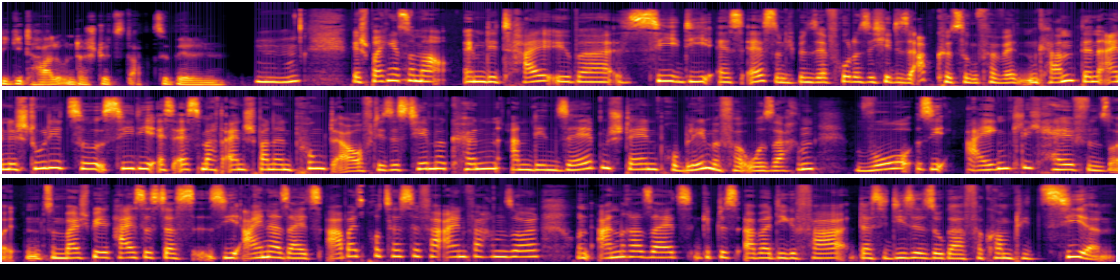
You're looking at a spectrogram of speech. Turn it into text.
digital unterstützt abzubilden. Mhm. Wir sprechen jetzt nochmal im Detail über CDSS und ich bin sehr froh, dass ich hier diese Abkürzung verwenden kann. Denn eine Studie zu CDSS macht einen spannenden Punkt auf. Die Systeme können an denselben Stellen Probleme verursachen, wo sie eigentlich helfen sollten. Zum Beispiel heißt es, dass sie einerseits Arbeitsprozesse vereinfachen soll und andererseits gibt es aber die Gefahr, dass sie diese sogar verkomplizieren.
